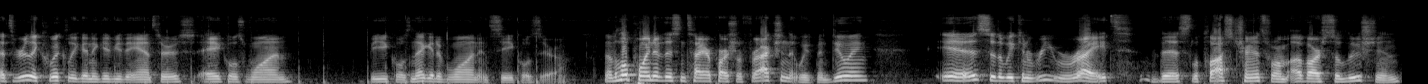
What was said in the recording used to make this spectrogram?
That's really quickly going to give you the answers. A equals 1, B equals negative 1, and C equals 0. Now the whole point of this entire partial fraction that we've been doing is so that we can rewrite this Laplace transform of our solution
